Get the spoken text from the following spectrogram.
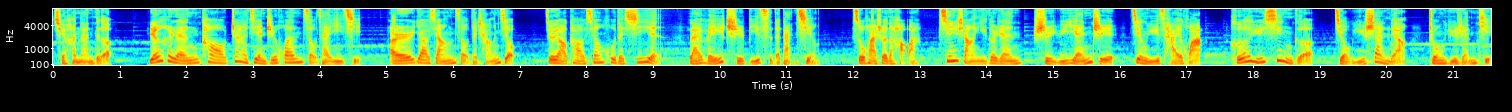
却很难得。人和人靠乍见之欢走在一起，而要想走得长久，就要靠相互的吸引来维持彼此的感情。俗话说得好啊，欣赏一个人始于颜值，敬于才华。合于性格，久于善良，忠于人品。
